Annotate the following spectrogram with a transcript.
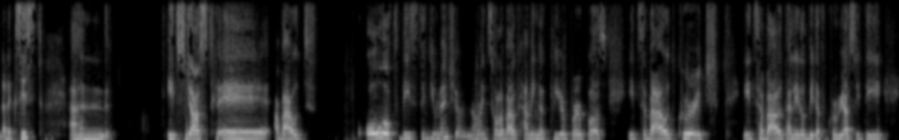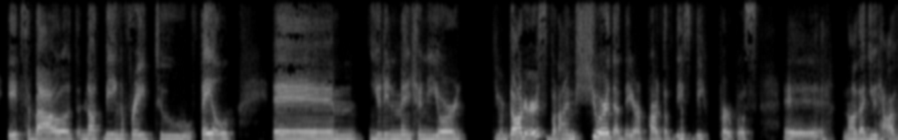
that exist, and it's just uh, about all of this that you mentioned. No, it's all about having a clear purpose. It's about courage. It's about a little bit of curiosity. It's about not being afraid to fail. Um, you didn't mention your your daughters, but I'm sure that they are part of this big purpose uh, now that you have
